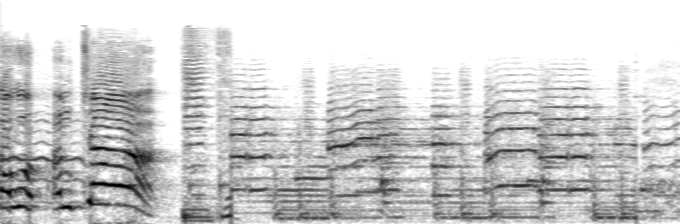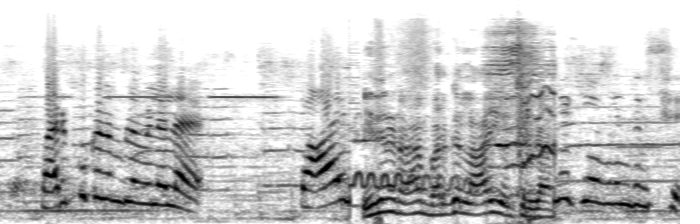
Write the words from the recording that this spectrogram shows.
கவு அம்சா. பருப்பு குழம்புல விழல. இது என்னடா பர்கர் ஆகி வச்சிருக்காங்க விழுந்துருச்சு.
